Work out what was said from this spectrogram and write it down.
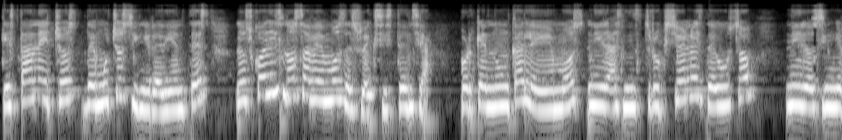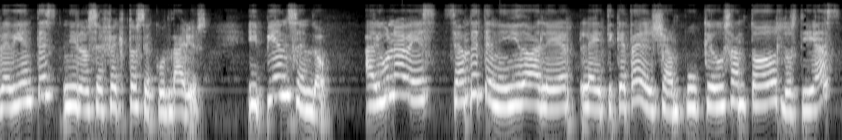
que están hechos de muchos ingredientes los cuales no sabemos de su existencia, porque nunca leemos ni las instrucciones de uso, ni los ingredientes, ni los efectos secundarios. Y piénsenlo, ¿alguna vez se han detenido a leer la etiqueta del shampoo que usan todos los días?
